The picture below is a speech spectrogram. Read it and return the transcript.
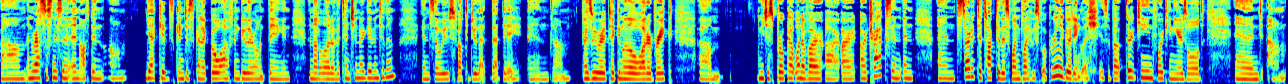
um, and restlessness, and, and often, um, yeah, kids can just kind of go off and do their own thing, and, and not a lot of attention are given to them. And so we just felt to do that that day. And um, as we were taking a little water break, um, we just broke out one of our, our, our, our, tracks and, and, and started to talk to this one boy who spoke really good English. He's about 13, 14 years old. And, um,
